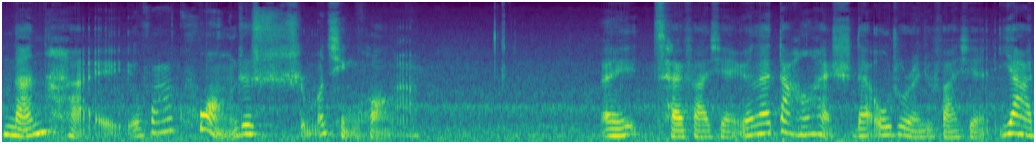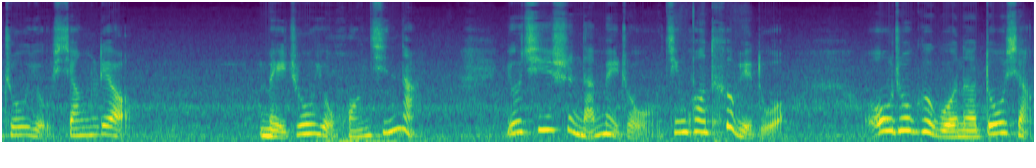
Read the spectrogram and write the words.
南海挖矿这什么情况啊？”哎，才发现原来大航海时代，欧洲人就发现亚洲有香料，美洲有黄金呐，尤其是南美洲金矿特别多，欧洲各国呢都想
